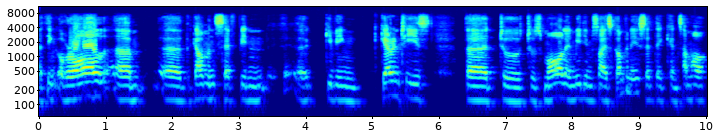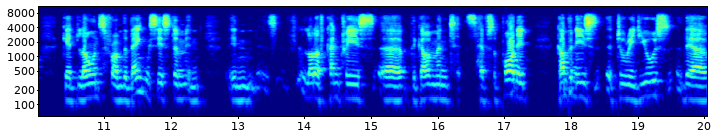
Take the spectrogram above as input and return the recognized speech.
I think overall um, uh, the governments have been uh, giving guarantees uh, to to small and medium-sized companies that they can somehow get loans from the banking system. In in a lot of countries, uh, the government have supported companies to reduce their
